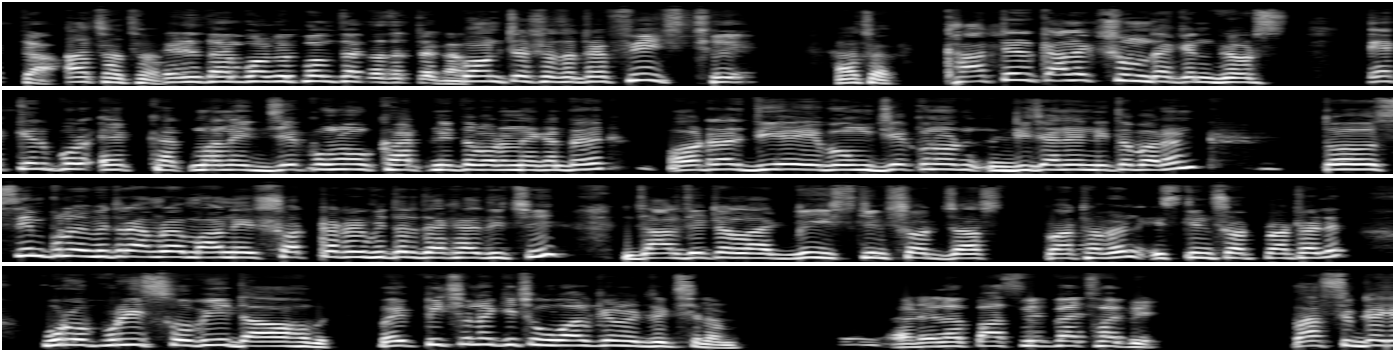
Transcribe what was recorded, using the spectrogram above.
একটা। আচ্ছা আচ্ছা। এটার দাম পড়বে পঞ্চাশ হাজার টাকা। পঞ্চাশ হাজার টাকা ফিক্সড আচ্ছা খাটের কালেকশন দেখেন ভিউয়ার্স একের পর এক খাট মানে যে কোনো খাট নিতে পারেন এখান থেকে অর্ডার দিয়ে এবং যে কোনো ডিজাইনের নিতে পারেন। তো সিম্পলের ভিতরে আমরা মানে শর্টকাটের ভিতরে দেখা দিচ্ছি যার যেটা লাগবে স্ক্রিনশট জাস্ট পাঠাবেন স্ক্রিনশট পাঠালে পুরোপুরি ছবি দেওয়া হবে। ভাই পিছনে কিছু ওয়াল ক্যাবিনেট দেখছিলাম। এটা হলো পাঁচ ফিট বাই ছয় ফিট পাঁচ ফিট বাই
